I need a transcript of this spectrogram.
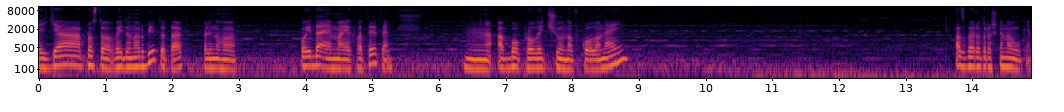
я просто вийду на орбіту, так, пального по має хватити. Або пролечу навколо неї. А зберу трошки науки.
